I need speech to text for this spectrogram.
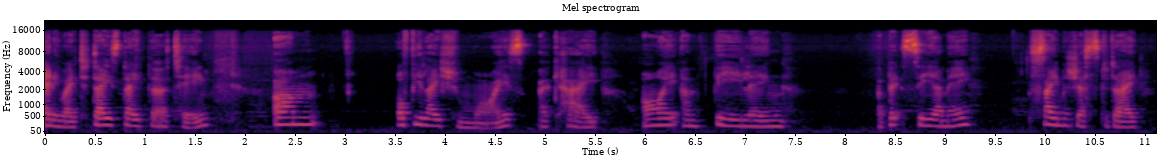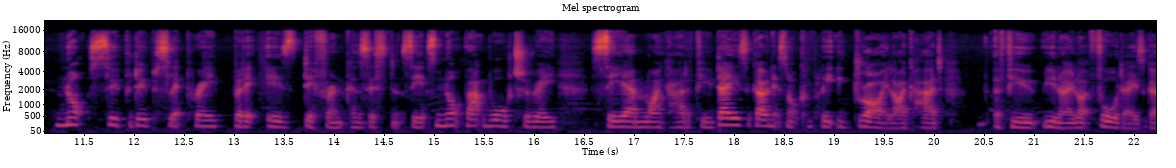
Anyway, today's day 13. Um, ovulation wise, okay, I am feeling a bit CME, same as yesterday, not super duper slippery, but it is different consistency. It's not that watery CM like I had a few days ago, and it's not completely dry like I had a few, you know, like four days ago.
